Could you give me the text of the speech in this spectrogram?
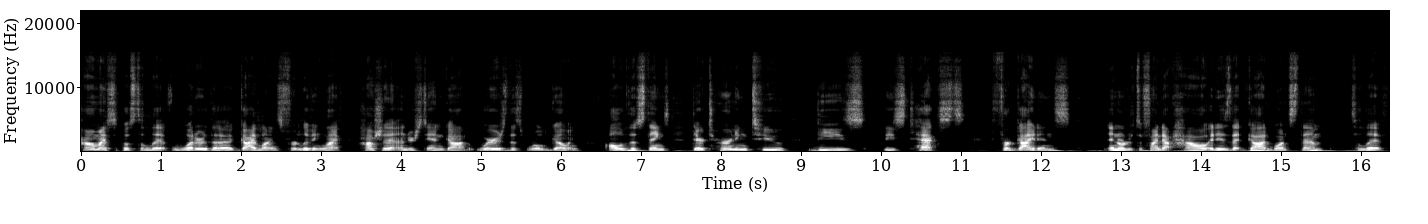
how am I supposed to live? What are the guidelines for living life? How should I understand God? Where is this world going? All of those things, they're turning to these these texts for guidance in order to find out how it is that God wants them to live.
